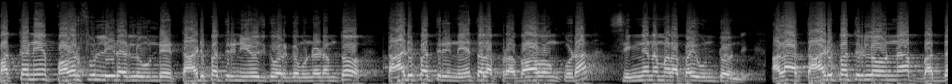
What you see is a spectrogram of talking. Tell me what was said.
పక్కనే పవర్ఫుల్ లీడర్లు ఉండే తాడిపత్రి నియోజకవర్గం ఉండడంతో తాడిపత్రి నేతల ప్రభావం కూడా సింగనమలపై ఉంటోంది. అలా తాడిపత్రిలో ఉన్న బద్ధ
